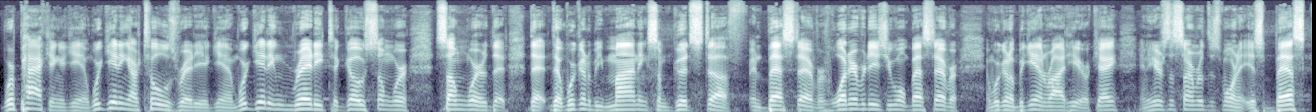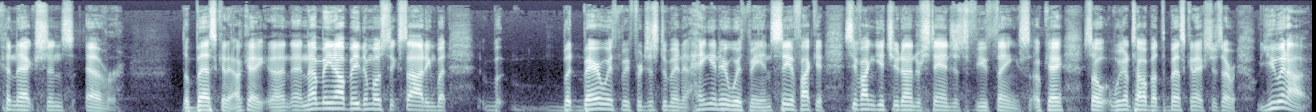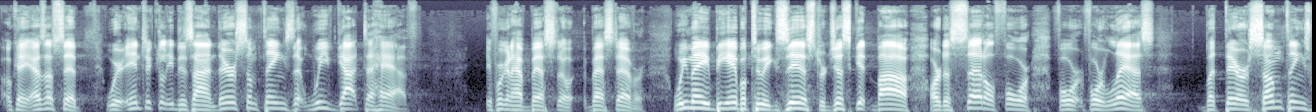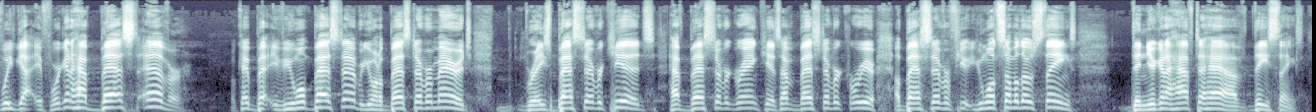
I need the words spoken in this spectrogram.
we're packing again. We're getting our tools ready again. We're getting ready to go somewhere, somewhere that, that, that we're going to be mining some good stuff and best ever, whatever it is you want best ever. And we're going to begin right here, okay? And here's the sermon this morning. It's best connections ever. The best connection. Okay, and that may not be the most exciting, but, but but bear with me for just a minute. Hang in here with me and see if I can see if I can get you to understand just a few things. Okay, so we're going to talk about the best connections ever. You and I. Okay, as I said, we're intricately designed. There are some things that we've got to have if we're going to have best uh, best ever. We may be able to exist or just get by or to settle for for for less, but there are some things we've got. If we're going to have best ever, Okay, if you want best ever, you want a best ever marriage, raise best ever kids, have best ever grandkids, have best ever career, a best ever future. You want some of those things, then you're going to have to have these things.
